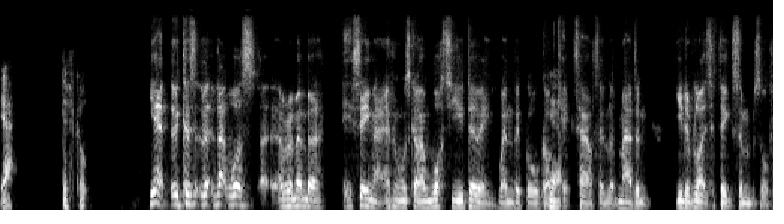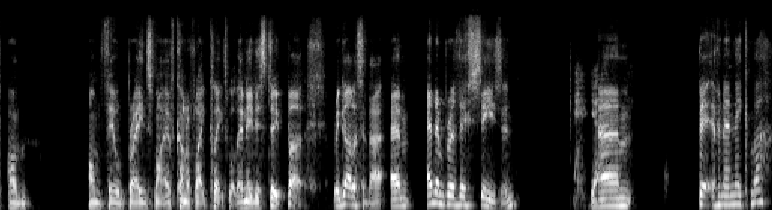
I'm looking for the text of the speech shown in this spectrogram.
yeah, difficult. Yeah, because that was I remember seeing that everyone was going, "What are you doing?" when the ball got yeah. kicked out. It looked mad, and you'd have liked to think some sort of on on field brains might have kind of like clicked what they needed to do. But regardless of that, um, Edinburgh this season, yeah, um, bit of an enigma.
